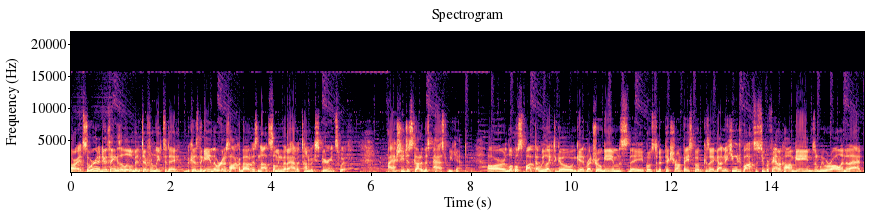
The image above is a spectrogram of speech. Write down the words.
Alright, so we're going to do things a little bit differently today, because the game that we're going to talk about is not something that I have a ton of experience with. I actually just got it this past weekend. Our local spot that we like to go and get retro games, they posted a picture on Facebook because they had gotten a huge box of Super Famicom games, and we were all into that.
